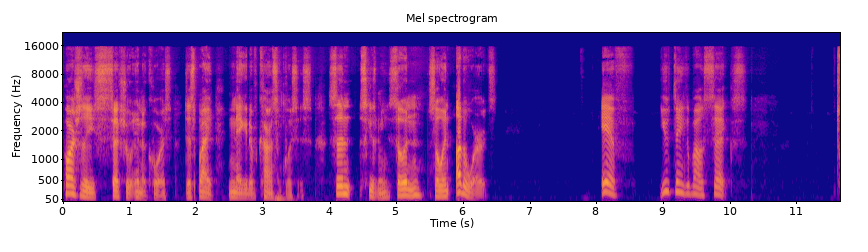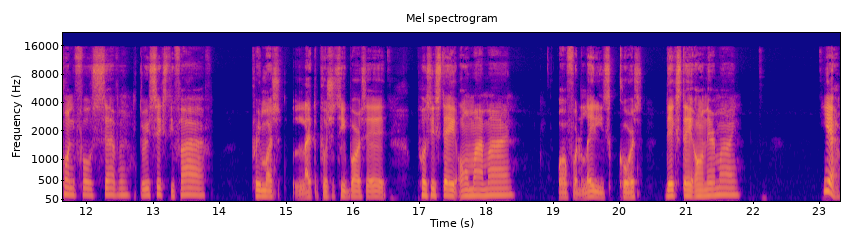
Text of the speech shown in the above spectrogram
partially sexual intercourse, despite negative consequences. So, excuse me. So, in so in other words, if you think about sex 24 7, 365, pretty much like the Pusha T bar said, pussy stay on my mind, or for the ladies, of course, dick stay on their mind. Yeah,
